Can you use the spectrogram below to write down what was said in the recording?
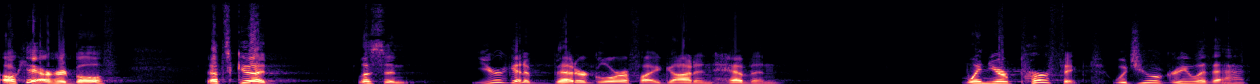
Okay, I heard both. That's good. Listen, you're going to better glorify God in heaven when you're perfect. Would you agree with that?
